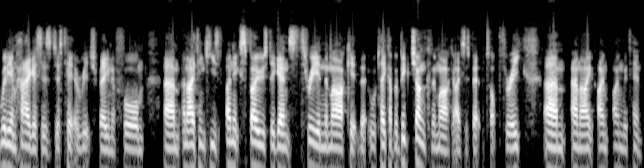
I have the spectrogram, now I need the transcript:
William Haggas has just hit a rich vein of form, um, and I think he's unexposed against three in the market that will take up a big chunk of the market. I suspect the top three, um, and I, I'm, I'm with him.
